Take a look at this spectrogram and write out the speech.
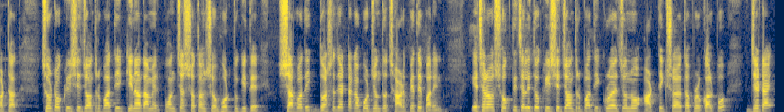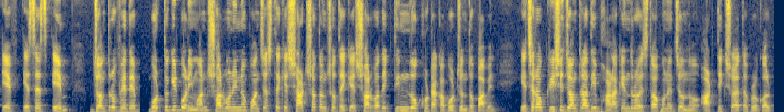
অর্থাৎ ছোট কৃষি যন্ত্রপাতি কেনা দামের পঞ্চাশ শতাংশ ভর্তুকিতে সর্বাধিক দশ হাজার টাকা পর্যন্ত ছাড় পেতে পারেন। এছাড়াও শক্তিচালিত কৃষি যন্ত্রপাতি ক্রয়ের জন্য আর্থিক সহায়তা প্রকল্প, যেটা এফএসএসএম, যন্ত্রভেদে ভর্তুকির পরিমাণ সর্বনিম্ন পঞ্চাশ থেকে ষাট শতাংশ থেকে সর্বাধিক তিন লক্ষ টাকা পর্যন্ত পাবেন। এছাড়াও কৃষি যন্ত্রাদি ভাড়া কেন্দ্র স্থাপনের জন্য আর্থিক সহায়তা প্রকল্প,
